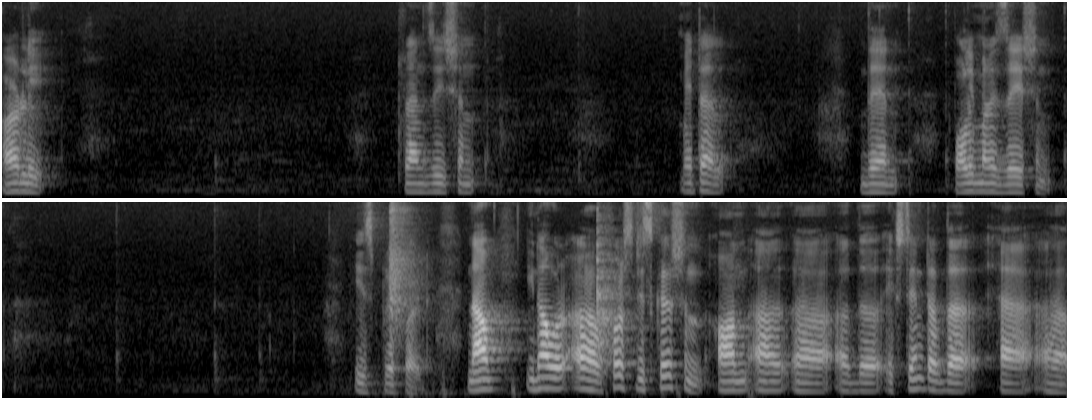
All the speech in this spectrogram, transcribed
early transition metal then polymerization is preferred. Now, in our uh, first discussion on uh, uh, the extent of the uh,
